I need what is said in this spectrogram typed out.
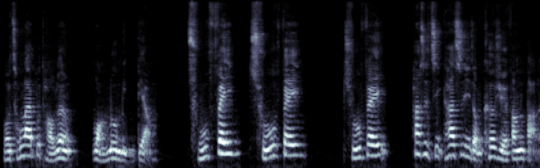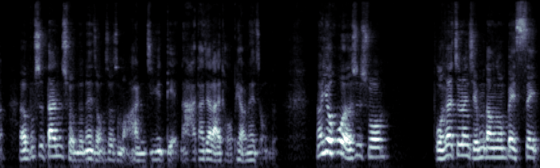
我从来不讨论网络民调，除非除非除非。它是它是一种科学方法了，而不是单纯的那种说什么啊，你继续点啊，大家来投票那种的。那又或者是说，我在这段节目当中被 C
